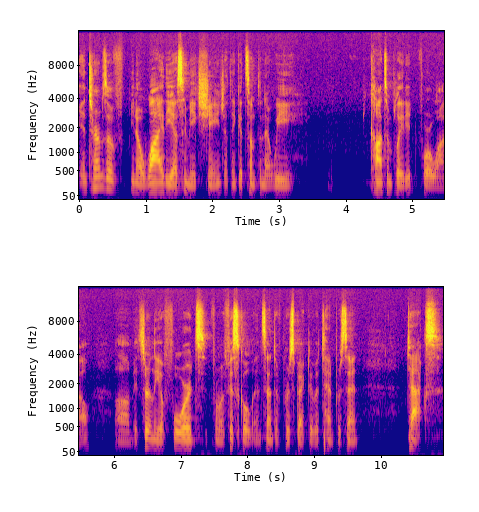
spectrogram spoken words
in terms of you know why the SME exchange, I think it's something that we contemplated for a while. Um, it certainly affords, from a fiscal incentive perspective, a 10% tax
